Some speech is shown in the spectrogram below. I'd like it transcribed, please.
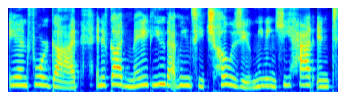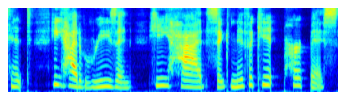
and for God. And if God made you, that means He chose you, meaning He had intent, He had reason, He had significant purpose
